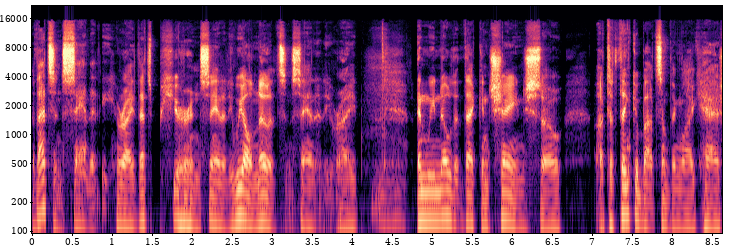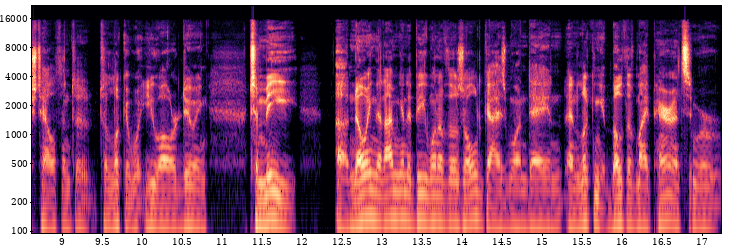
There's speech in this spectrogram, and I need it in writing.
That's insanity, right? That's pure insanity. We all know it's insanity, right? Mm-hmm. And we know that that can change. So uh, to think about something like Hashed Health and to, to look at what you all are doing, to me, uh, knowing that I'm going to be one of those old guys one day and, and looking at both of my parents who are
